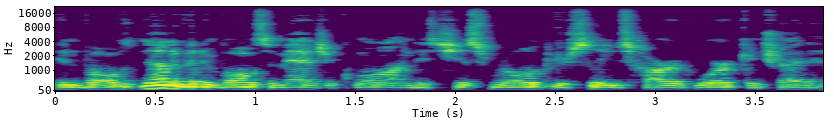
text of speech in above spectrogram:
involves none of it involves a magic wand. It's just roll up your sleeves, hard work, and try to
